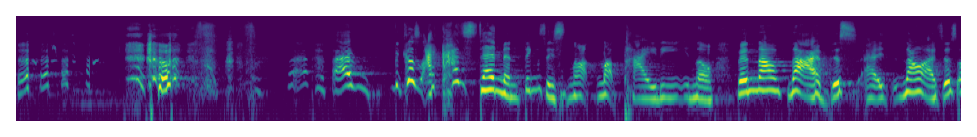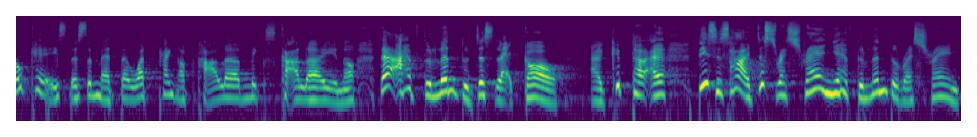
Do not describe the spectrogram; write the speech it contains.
I'm, because I can't stand when things is not not tidy, you know. But now now I have this. I now I just okay. It doesn't matter what kind of color, mixed color, you know. Then I have to learn to just let go. I keep telling. This is how I just restrain. You have to learn to restrain.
